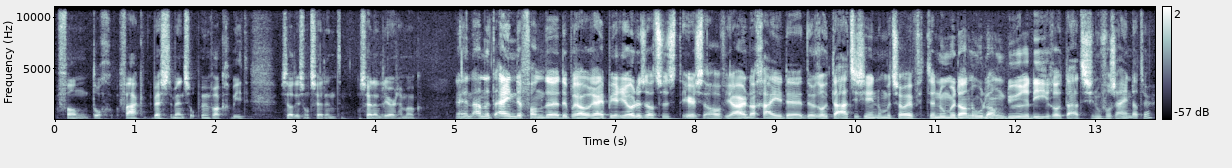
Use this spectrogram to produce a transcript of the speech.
van toch vaak de beste mensen op hun vakgebied. Dus dat is ontzettend, ontzettend leerzaam ook. En aan het einde van de, de brouwerijperiode, dus dat is dus het eerste half jaar, dan ga je de, de rotaties in, om het zo even te noemen dan. Hoe lang duren die rotaties en hoeveel zijn dat er?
